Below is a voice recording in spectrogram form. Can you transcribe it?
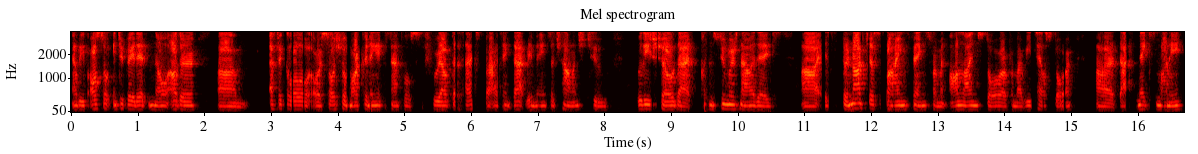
And we've also integrated you know, other um, ethical or social marketing examples throughout the text, but I think that remains a challenge to really show that consumers nowadays, uh, they're not just buying things from an online store or from a retail store uh, that makes money,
